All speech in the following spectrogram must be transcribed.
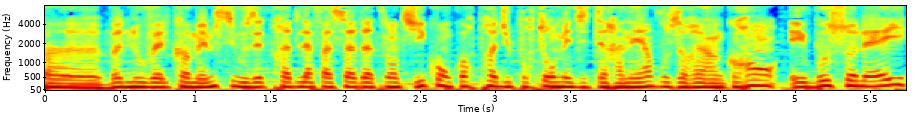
Euh, bonne nouvelle quand même, si vous êtes près de la façade atlantique ou encore près du pourtour méditerranéen, vous aurez un grand et beau soleil.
